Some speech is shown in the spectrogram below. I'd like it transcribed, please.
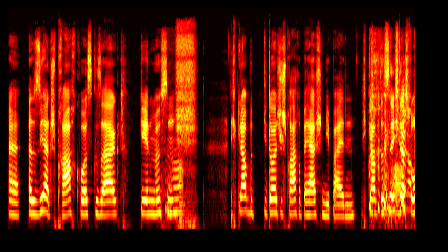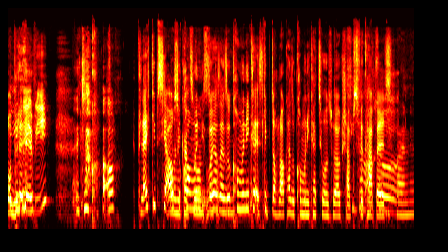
äh, also sie hat Sprachkurs gesagt, gehen müssen. Ja. Ich glaube, die deutsche Sprache beherrschen die beiden. Ich glaube, das ist nicht das Problem. Ich glaube auch. Vielleicht gibt es hier auch so sagen, so Kommunika es gibt doch locker so Kommunikationsworkshops für Couples. so-. Ja.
